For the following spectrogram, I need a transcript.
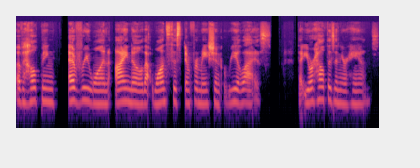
of helping everyone I know that wants this information realize that your health is in your hands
